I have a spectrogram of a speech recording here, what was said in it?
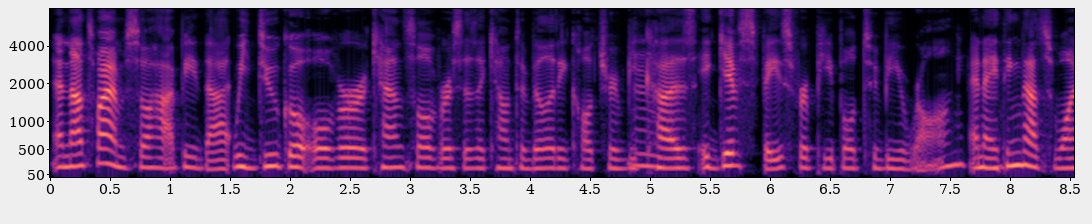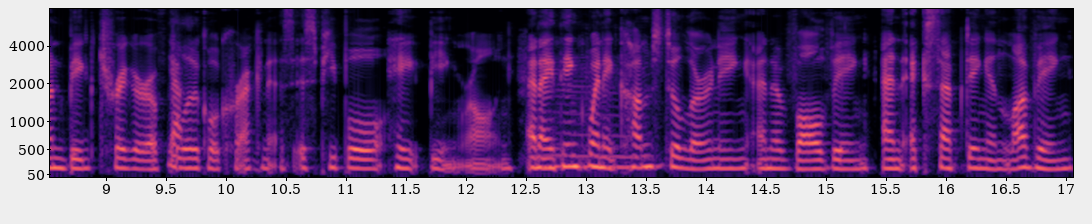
And that's why I'm so happy that we do go over cancel versus accountability culture Mm. because it gives space for people to be wrong. And I think that's one big trigger of Yeah. political correctness is people hate being wrong. And I think when it Mm. comes to learning and evolving and accepting and loving,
